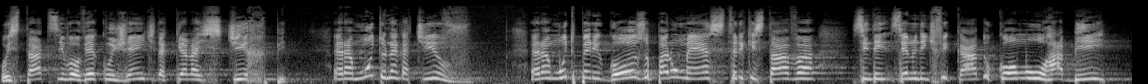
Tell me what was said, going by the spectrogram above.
o status de se envolver com gente daquela estirpe, era muito negativo, era muito perigoso para um mestre que estava sendo identificado como o rabi,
